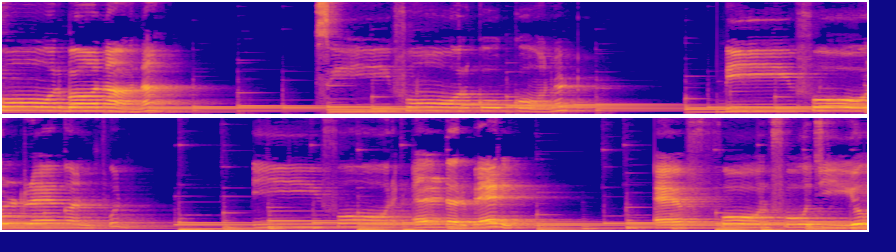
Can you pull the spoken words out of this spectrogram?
for banana C for coconut D for dragon fruit E for elderberry F for feijoa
